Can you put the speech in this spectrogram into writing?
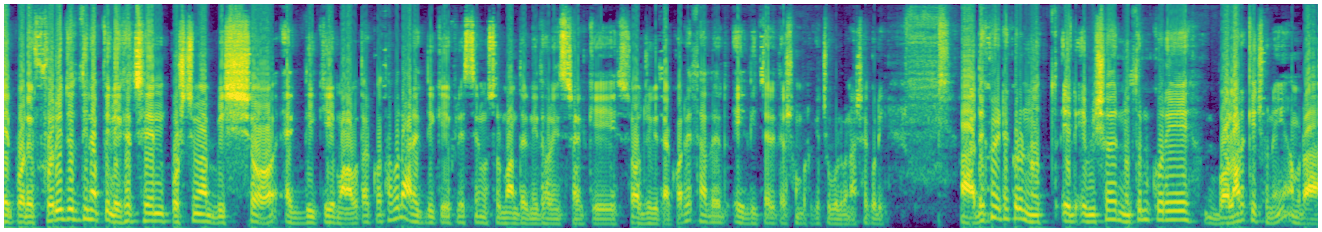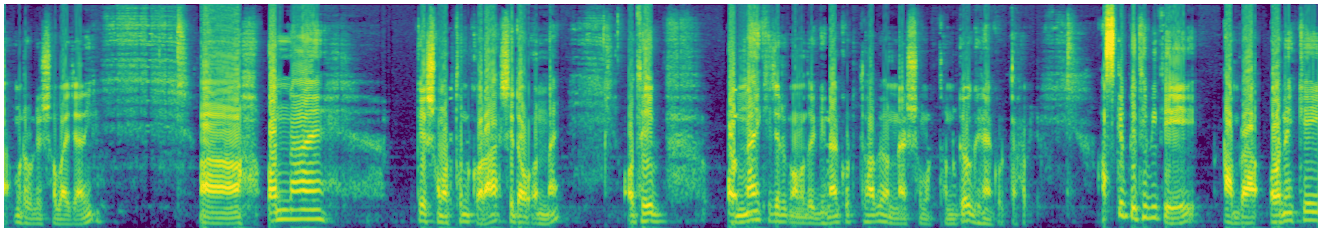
এরপরে ফরিদুদ্দিন আপনি লিখেছেন, পশ্চিমা বিশ্ব একদিকে মানবতার কথা বলে, আরেকদিকে ফিলিস্তিন মুসলমানদের নিধন ইসরায়েলকে সহযোগিতা করে। তাদের এই দ্বিচারিতা সম্পর্কে কিছু বলবেন আশা করি। দেখুন, এটা করে এ বিষয়ে নতুন করে বলার কিছু নেই, আমরা মোটামুটি সবাই জানি। অন্যায়কে সমর্থন করা, সেটাও অন্যায়। অতএব অন্যায়কে যেরকম আমাদের ঘৃণা করতে হবে অন্যায়ের সমর্থনকেও ঘৃণা করতে হবে। আজকে পৃথিবীতে আমরা অনেকেই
